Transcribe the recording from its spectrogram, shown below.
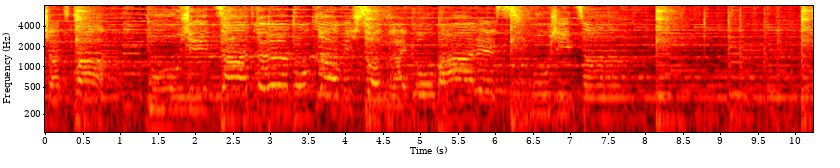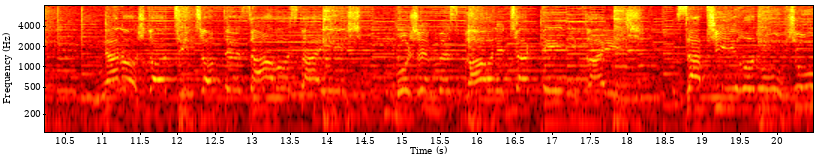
Raj dzieciactwa. Wóżica, ty poprawisz sobraj krobades, Wóżica. Na noż to dzieciom ty zawostajesz, możemy sprawnić jak baby brać. Za przyrodu wsiuznicie,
